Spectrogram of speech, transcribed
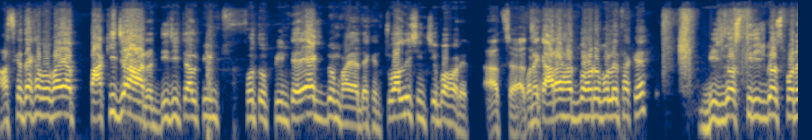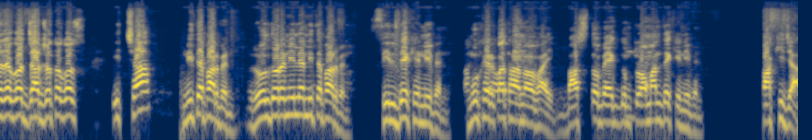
আজকে দেখাবো ভাইয়া পাকিজার ডিজিটাল প্রিন্ট ফটো প্রিন্টের একদম ভাইয়া দেখেন চুয়াল্লিশ ইঞ্চি বহরের। আচ্ছা আচ্ছা। অনেক আড়াই হাত বহরে বলে থাকে। বিশ গজ তিরিশ গজ পনেরো গজ যার যত গজ ইচ্ছা নিতে পারবেন। রোল ধরে নিলে নিতে পারবেন। সিল দেখে নেবেন। মুখের কথা নয় ভাই বাস্তবে একদম প্রমাণ দেখে নেবেন। পাকিজা।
